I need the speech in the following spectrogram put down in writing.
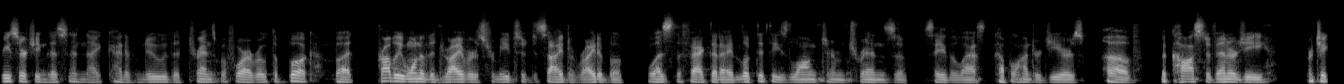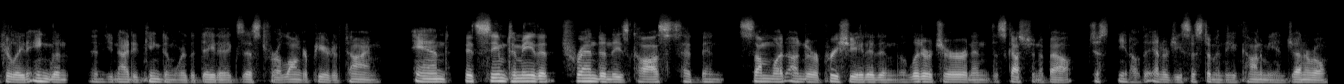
researching this and I kind of knew the trends before I wrote the book, but probably one of the drivers for me to decide to write a book was the fact that I looked at these long term trends of, say, the last couple hundred years of the cost of energy, particularly in England and the United Kingdom, where the data exist for a longer period of time. And it seemed to me that trend in these costs had been somewhat underappreciated in the literature and in discussion about just, you know, the energy system and the economy in general.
